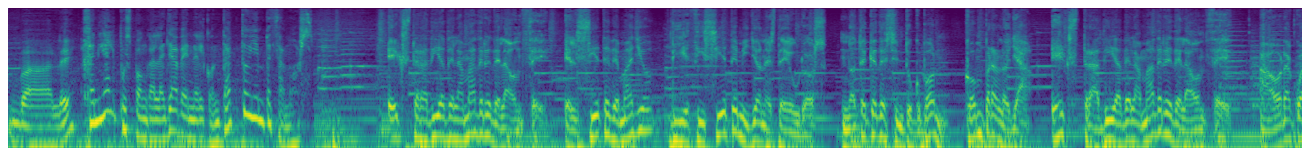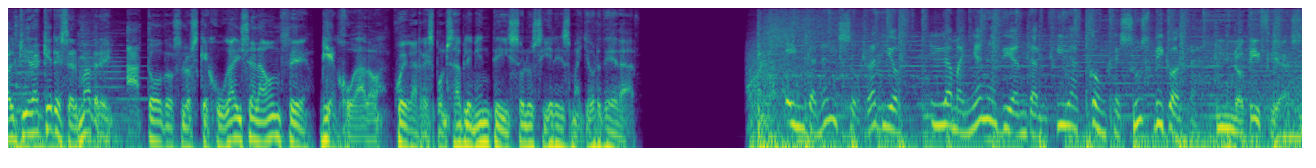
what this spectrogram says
Vale. Genial, pues ponga la llave en el contacto y empezamos. Extra Día de la Madre de la 11. El 7 de mayo, 17 millones de euros. No te quedes sin tu cupón. Cómpralo ya. Extra Día de la Madre de la 11. Ahora cualquiera quiere ser madre. A todos los que jugáis a la 11, bien jugado. Juega responsablemente y solo si eres mayor de edad. En Canal Sur Radio, la mañana de Andalucía con Jesús Vigorra. Noticias.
